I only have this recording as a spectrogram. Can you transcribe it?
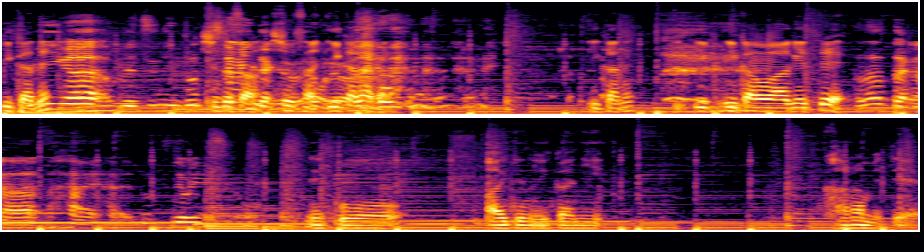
イカね。君が別にどっちでもいいんだけどね俺は。イカだから。イカね。イイカを上げて。あなたがはいはいどっちでもいいですよ。ねこう相手のイカに絡めて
